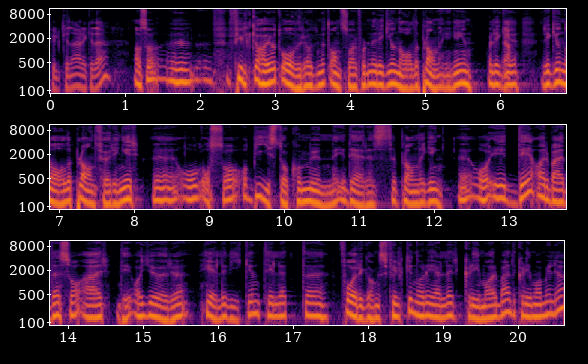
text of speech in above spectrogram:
fylkene, er det ikke det? Altså, eh, Fylket har jo et overordnet ansvar for den regionale planleggingen. Å legge Ja. regionale planføringer. eh, Og også å bistå kommunene i deres planlegging. Eh, Og i det arbeidet så er det å gjøre hele Viken til et foregangsfylke når det gjelder klimaarbeid, klimamiljø,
